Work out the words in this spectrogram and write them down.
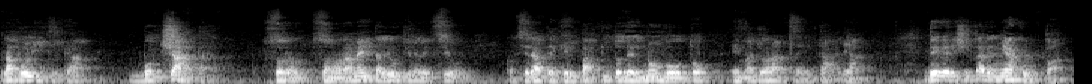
La politica bocciata sonoramente alle ultime elezioni, considerate che il partito del non voto è maggioranza in Italia, deve recitare il mea culpa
